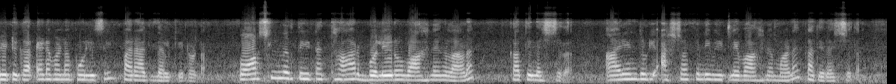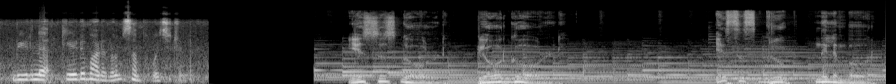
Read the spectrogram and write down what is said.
വീട്ടുകാർ എടവണ്ണ പോലീസിൽ പരാതി നൽകിയിട്ടുണ്ട്. പോർച്ചിൽ നിർത്തിയിട്ട ഥാർ ബൊലേറോ വാഹനങ്ങളാണ് കത്തിനശിച്ചത്. ആര്യൻതുടി അഷ്റഫിന്റെ വീട്ടിലെ വാഹനമാണ് കത്തിനശിച്ചത്. വീടിന് കേടുപാടുകളും സംഭവിച്ചിട്ടുണ്ട്. Gold gold. ഗ്രൂപ്പ് നിലമ്പൂർ.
